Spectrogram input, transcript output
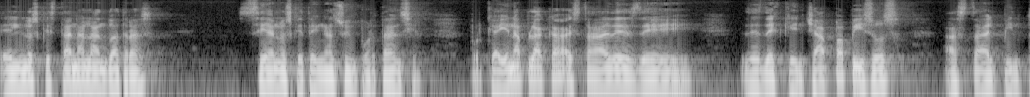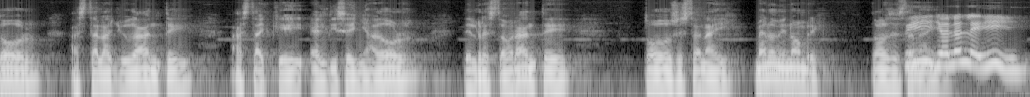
los que están hablando atrás sean los que tengan su importancia. Porque ahí en la placa está desde, desde que enchapa pisos hasta el pintor, hasta el ayudante, hasta que, el diseñador del restaurante, todos están ahí. Menos mi nombre. Todos están sí, yo lo leí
